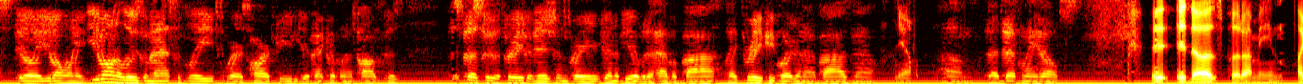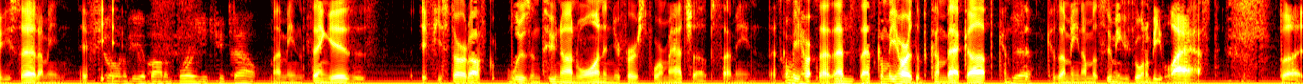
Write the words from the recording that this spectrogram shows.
still, you don't want to you don't want to lose a massive lead to where it's hard for you to get back up on the top because, especially with three divisions where you're going to be able to have a bye, like three people are going to have buys now. Yeah. Um, that definitely helps. It, it does, but I mean, like you said, I mean, if You don't want to be a bottom four you get kicked out. I mean, the thing is, is if you start off losing two nine one in your first four matchups, I mean, that's gonna be hard. That, that's that's gonna be hard to come back up. Because Yeah. I mean, I'm assuming you're going to be last, but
